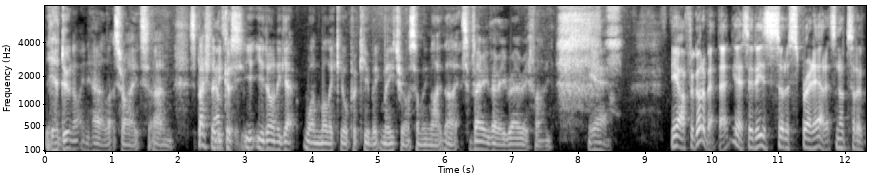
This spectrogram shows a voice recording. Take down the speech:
Yeah, do not inhale. That's right. Um, especially because you, would only get one molecule per cubic meter or something like that. It's very, very rarefied. Yeah. Yeah, I forgot about that. Yes, it is sort of spread out. It's not sort of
